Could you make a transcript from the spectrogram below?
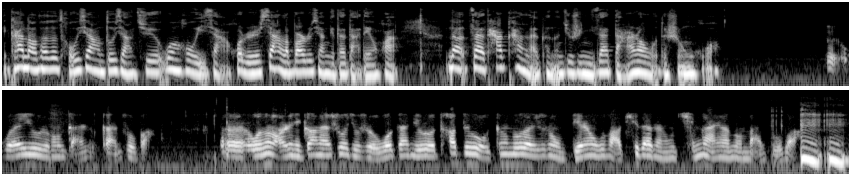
你看到他的头像都想去问候一下，或者是下了班都想给他打电话。那在他看来，可能就是你在打扰我的生活。对，我也有这种感感触吧。呃，我跟老师，你刚才说就是，我感觉说他对我更多的这种别人无法替代的那种情感上的满足吧，嗯嗯，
